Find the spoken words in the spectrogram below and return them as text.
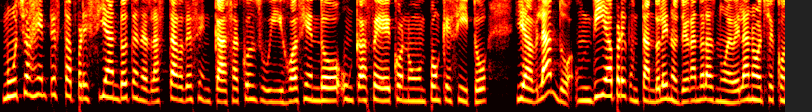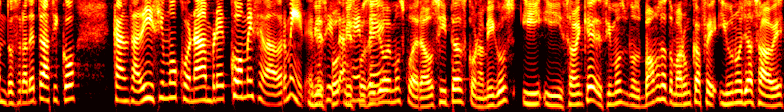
mucha gente está apreciando tener las tardes en casa con su hijo haciendo un café con un ponquecito y hablando. Un día preguntándole, no llegando a las nueve de la noche con dos horas de tráfico, cansadísimo, con hambre, come y se va a dormir. Es Mi, decir, espo- la mi esposa y yo hemos cuadrado citas con amigos y, y ¿saben qué? Decimos, nos vamos a tomar un café y uno ya sabe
